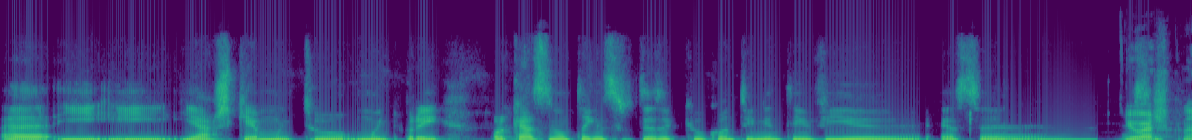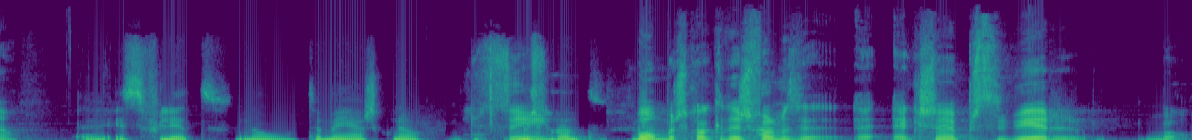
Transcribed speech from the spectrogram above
Uh, e, e, e, acho que é muito, muito por aí. Por acaso não tenho certeza que o continente envie essa. Eu essa, acho que não. Uh, esse folheto. Não, também acho que não. Sim. Mas pronto. Bom, mas de qualquer das formas, a, a questão é perceber Bom,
